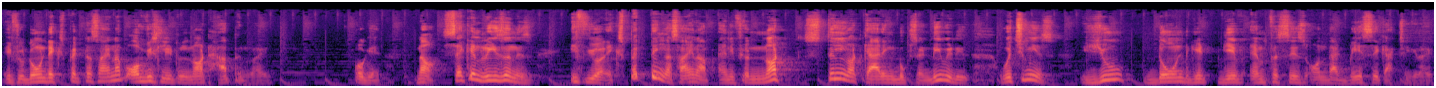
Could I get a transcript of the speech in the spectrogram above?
If you don't expect a sign up, obviously it will not happen, right? Okay. Now, second reason is if you are expecting a sign up and if you're not still not carrying books and DVDs, which means you don't get give emphasis on that basic actually, right?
